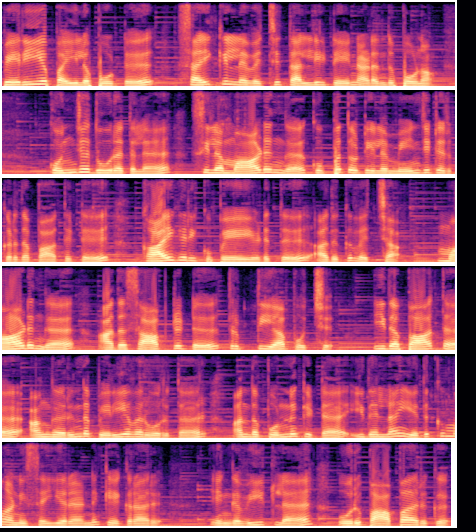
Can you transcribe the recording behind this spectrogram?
பெரிய பையில போட்டு சைக்கிளில் வச்சு தள்ளிட்டே நடந்து போனான் கொஞ்ச தூரத்தில் சில மாடுங்க குப்பை தொட்டியில் மேய்ஞ்சிட்டு இருக்கிறத பார்த்துட்டு காய்கறி குப்பையை எடுத்து அதுக்கு வச்சா. மாடுங்க அதை சாப்பிட்டுட்டு திருப்தியா போச்சு. இதை பார்த்த அங்க இருந்த பெரியவர் ஒருத்தர் அந்த பொண்ணுக்கிட்ட இதெல்லாம் எதுக்குமா நீ செய்யறன்னு கேக்குறாரு. எங்க வீட்டில் ஒரு பாப்பா இருக்கு.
